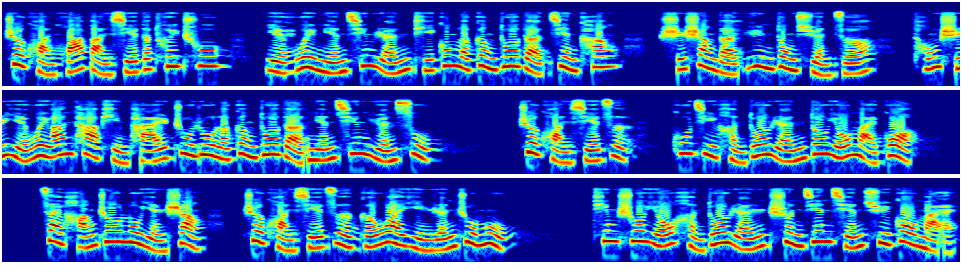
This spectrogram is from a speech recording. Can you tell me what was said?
这款滑板鞋的推出，也为年轻人提供了更多的健康。时尚的运动选择，同时也为安踏品牌注入了更多的年轻元素。这款鞋子估计很多人都有买过，在杭州路演上，这款鞋子格外引人注目。听说有很多人瞬间前去购买，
